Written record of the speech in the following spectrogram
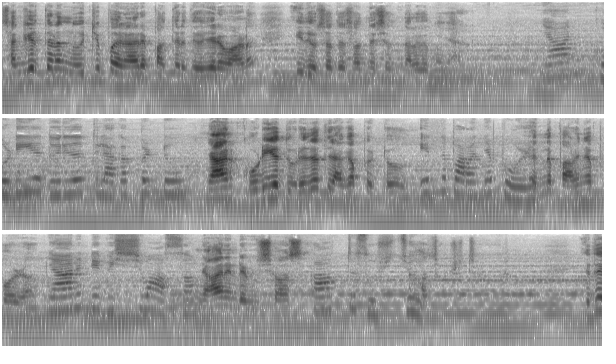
സങ്കീർത്തനം നൂറ്റി പതിനാറ് പത്തിന് തിരുവചനമാണ് ഈ ദിവസത്തെ സന്ദേശം നൽകുന്നത്. ഞാൻ കൊടിയ ദുരിതത്തിൽ അകപ്പെട്ടു ഞാൻ കൊടിയ ദുരിതത്തിൽ അകപ്പെട്ടു എന്ന് പറഞ്ഞപ്പോൾ എന്ന് പറഞ്ഞപ്പോൾ ഞാൻ എന്റെ വിശ്വാസം ഞാൻ എന്റെ വിശ്വാസം കാത്തു സൂക്ഷിച്ചു. സൂക്ഷിച്ചു. ഇത്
